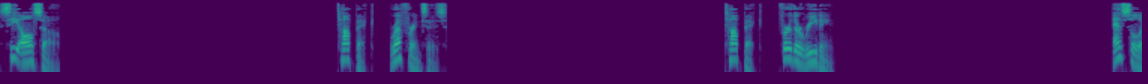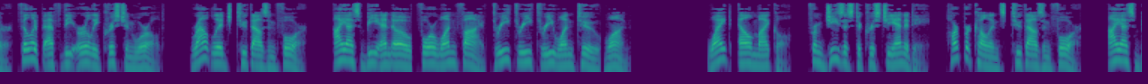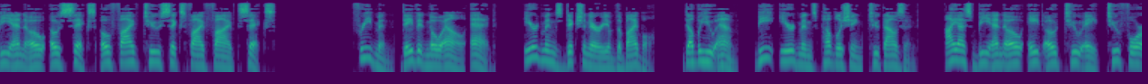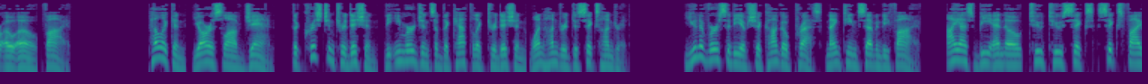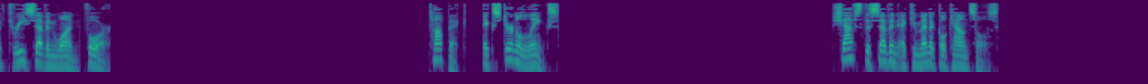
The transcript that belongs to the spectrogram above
See also References Further reading Esler, Philip F. The Early Christian World. Routledge 2004. ISBN 0-415-33312-1. White, L. Michael. From Jesus to Christianity. HarperCollins 2004. ISBN 0-06-052655-6. Freedman, David Noel ed. Eerdmans Dictionary of the Bible. W. M. B. Eerdmans Publishing 2000. ISBN 0-8028-2400-5. Pelikan, Yaroslav Jan. The Christian Tradition, The Emergence of the Catholic Tradition 100 600. University of Chicago Press 1975. ISBN 0-226-65371-4. External links Schaff's The Seven Ecumenical Councils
